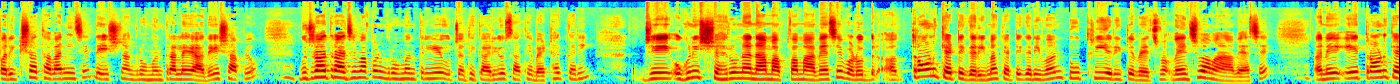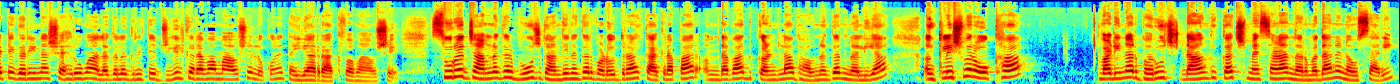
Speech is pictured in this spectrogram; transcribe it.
પરીક્ષા થવાની છે. દેશના ગૃહ મંત્રાલયે આદેશ આપ્યો. ગુજરાત રાજ્યમાં પણ ગૃહમંત્રીએ ઉચ્ચ અધિકારીઓ સાથે બેઠક કરી, જે ઓગણીસ શહેરોના નામ આપવામાં આવ્યા છે. વડોદરા ત્રણ કેટેગરીમાં, કેટેગરી વન, ટુ, થ્રી એ રીતે વહેંચવા વહેંચવામાં આવ્યા છે. અને એ ત્રણ કેટેગરીના શહેરોમાં અલગ અલગ રીતે ડ્રીલ કરાવવામાં આવશે, લોકોને તૈયાર રાખવામાં આવશે. સુરત, જામનગર, ભુજ, ગાંધીનગર, વડોદરા કાકરાપાર, અમદાવાદ, કંડલા, ભાવનગર, નલિયા, અંકલેશ્વર, ઓખા, વાડીનાર, ભરૂચ, ડાંગ, કચ્છ, મહેસાણા, નર્મદા અને નવસારી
